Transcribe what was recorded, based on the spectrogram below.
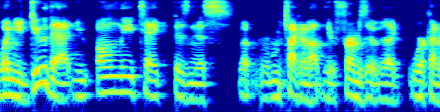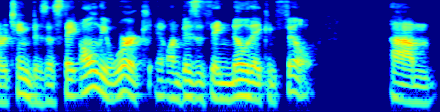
when you do that, you only take business. We're talking about the firms that like work on retained business. They only work on business they know they can fill. Um,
